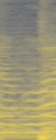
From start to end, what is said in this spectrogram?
amor.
